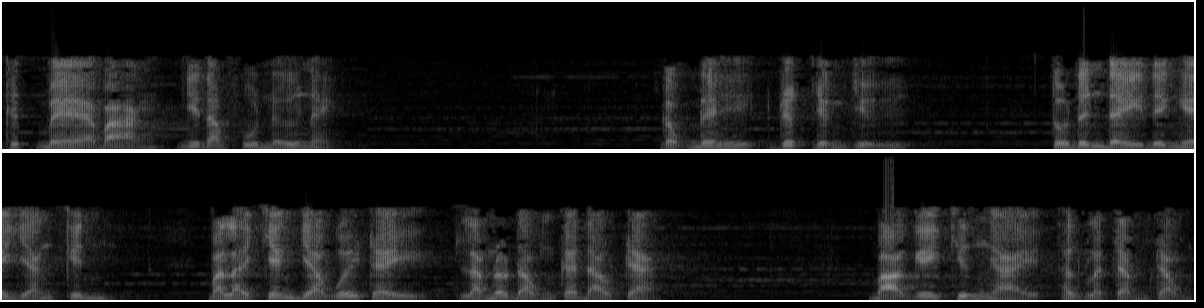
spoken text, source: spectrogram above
kết bè bạn với đám phụ nữ này. Ngọc Đế rất giận dữ. Tôi đến đây để nghe giảng kinh, bà lại chen vào quấy rầy làm nó động cái đạo tràng. Bà gây chướng ngại thật là trầm trọng.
